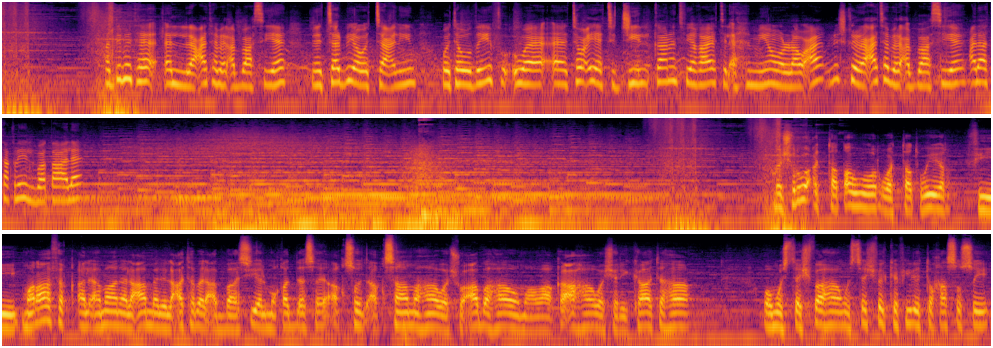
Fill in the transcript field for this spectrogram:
قدمتها العتبة العباسية من التربية والتعليم وتوظيف وتوعية الجيل. كانت في غاية الأهمية والروعة. نشكر العتبة العباسية على تقليل البطالة. مشروع التطور والتطوير في مرافق الأمانة العامة للعتبة العباسية المقدسة أقصد أقسامها وشعبها ومواقعها وشركاتها ومستشفاها مستشفى الكفيل التخصصي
